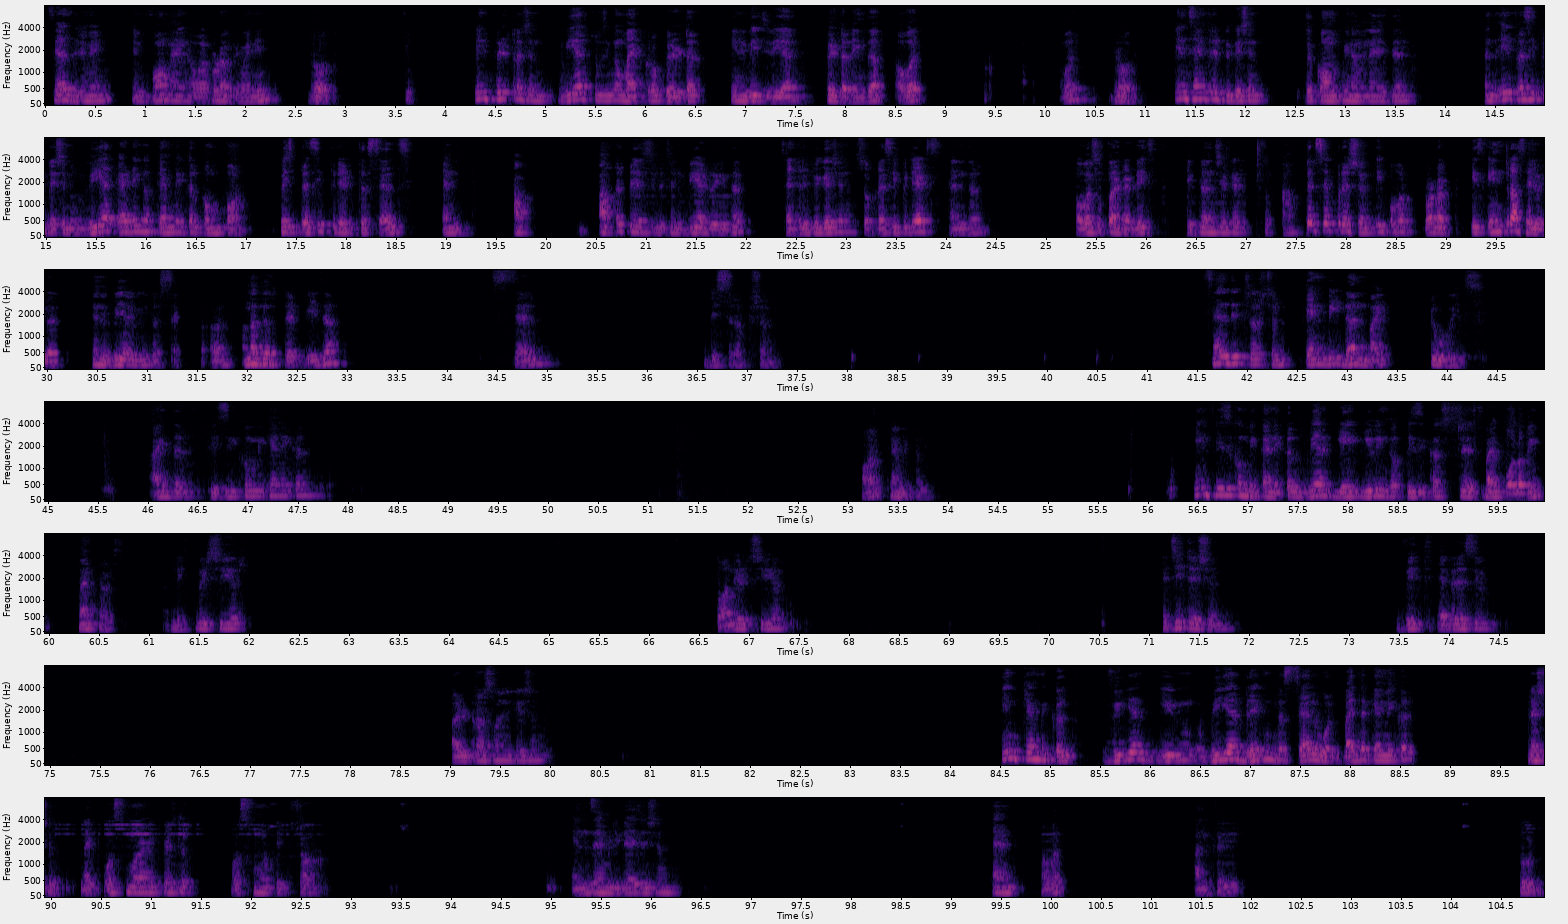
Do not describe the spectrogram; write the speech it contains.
cells remain in foam and our product remain in broth. So in filtration, we are choosing a micro filter in which we are filtering the our our broth. In centrifugation, the common phenomena is there And in precipitation, we are adding a chemical compound which precipitates the cells. And after precipitation, we are doing the centrifugation. So precipitates and the our supernatant is differentiated. So after separation, if our product is intracellular, then we are going to uh, another step is a cell disruption. Cell disruption can be done by two ways. Either physico-mechanical or chemical. In physico-mechanical, we are giving a physical stress by following methods. Liquid shear, solid shear, agitation with abrasive, ultrasonication. In chemical, we are giving, we are breaking the cell wall by the chemical pressure, like osmotic pressure, osmotic shock, enzymatic digestion, and our alkali. So,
